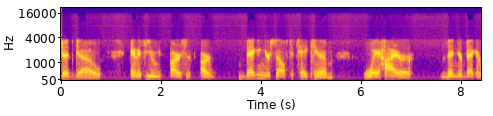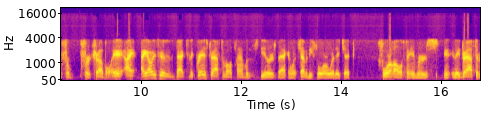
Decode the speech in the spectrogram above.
should go. And if you are are begging yourself to take him way higher, then you're begging for for trouble. I I always go back to the greatest draft of all time was the Steelers back in what '74, where they took four Hall of Famers. They drafted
